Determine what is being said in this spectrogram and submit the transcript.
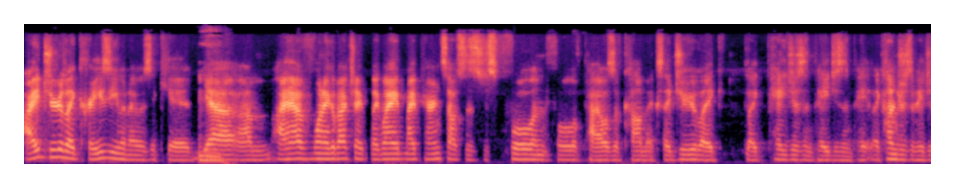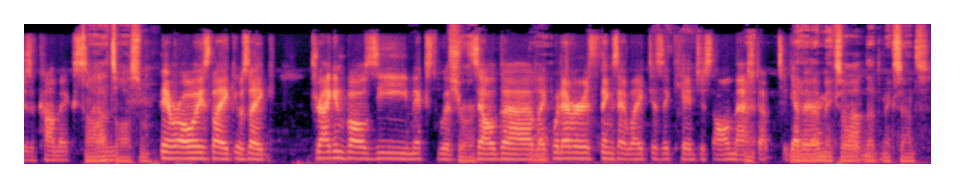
I drew like crazy when I was a kid. Mhm. Yeah. Um, I have when I go back to like my, my parents' house is just full and full of piles of comics. I drew like like pages and pages and pa- like hundreds of pages of comics. oh that's Um, awesome They were always like it was like Dragon Ball Z mixed with Sure. Zelda, like whatever things I liked as a kid, just all mashed up together. yeah that makes all Um, that makes sense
